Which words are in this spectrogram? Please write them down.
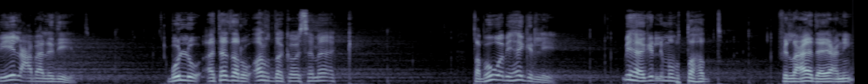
بيلعب على ديت. بقول له أتذر أرضك وسماءك؟ طب هو بيهاجر ليه؟ بيهاجر لما مضطهد في العادة يعني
